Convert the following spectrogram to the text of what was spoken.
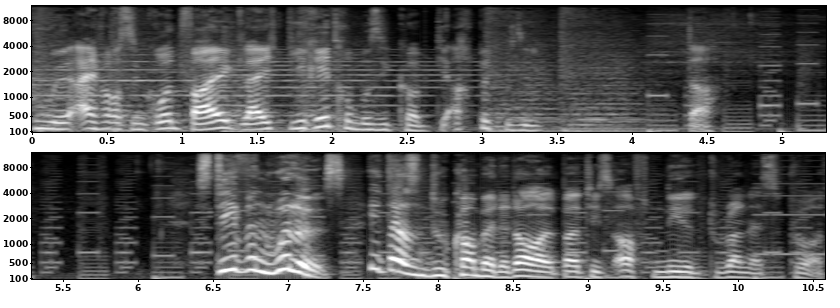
cool. Einfach aus dem Grund, weil gleich die Retro-Musik kommt. Die 8-Bit-Musik. Da. Stephen Willis! He doesn't do combat at all, but he's often needed to run as support.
